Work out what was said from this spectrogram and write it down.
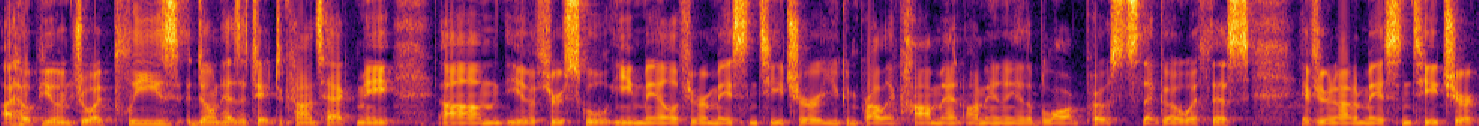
I hope you enjoy. Please don't hesitate to contact me um, either through school email if you're a Mason teacher. You can probably comment on any of the blog posts that go with this if you're not a Mason teacher.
